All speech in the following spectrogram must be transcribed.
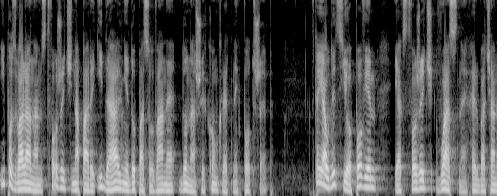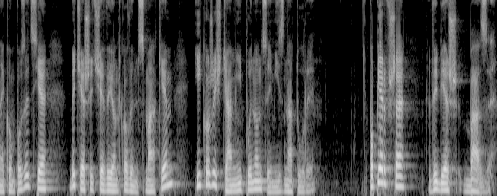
i pozwala nam stworzyć napary idealnie dopasowane do naszych konkretnych potrzeb. W tej audycji opowiem, jak stworzyć własne herbaciane kompozycje, by cieszyć się wyjątkowym smakiem i korzyściami płynącymi z natury. Po pierwsze, wybierz bazę.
